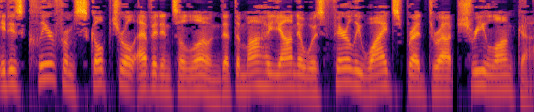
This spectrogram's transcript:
it is clear from sculptural evidence alone that the Mahayana was fairly widespread throughout Sri Lanka,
